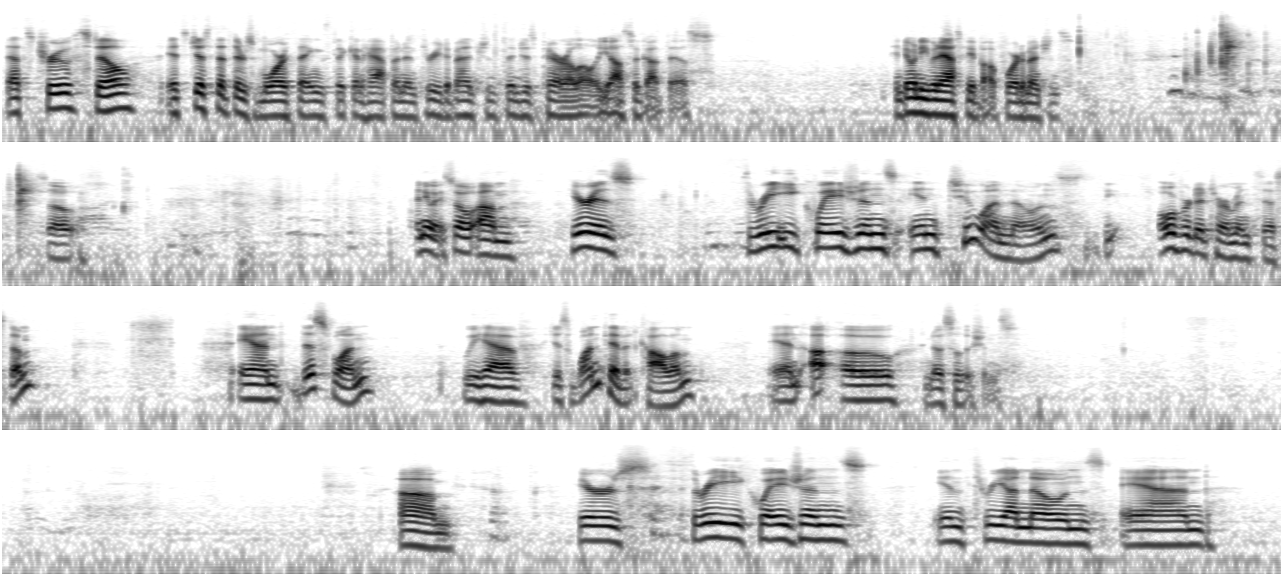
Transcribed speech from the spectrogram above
That's true still. It's just that there's more things that can happen in three dimensions than just parallel. You also got this. And don't even ask me about four dimensions. So, anyway, so um, here is three equations in two unknowns, the overdetermined system. And this one, we have just one pivot column, and uh-oh, no solutions. Um, here's three equations in three unknowns, and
